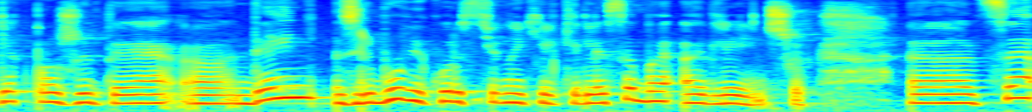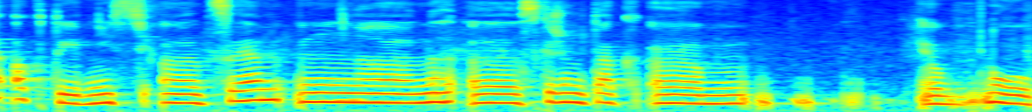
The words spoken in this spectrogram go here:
як прожити е, день з любов'ю і користю не тільки для себе, а й для інших. Е, це активність, е, це, м, е, скажімо так, е, е, ну,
